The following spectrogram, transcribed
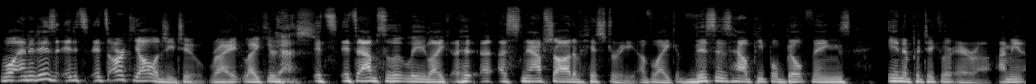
Well, and it is it's it's archaeology too, right? Like you're Yes. it's it's absolutely like a- a snapshot of history of like this is how people built things in a particular era. I mean,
